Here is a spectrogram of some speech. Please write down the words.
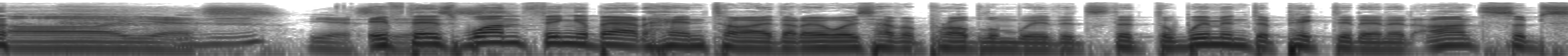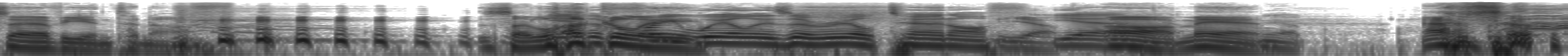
Ah, yes, yes. If there's one thing about hentai that I always have a problem with, it's that the women depicted in it aren't subservient enough. so Yeah, the luckily, free will is a real turn off. Yeah. Yeah. Oh man, Yep. absolutely.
